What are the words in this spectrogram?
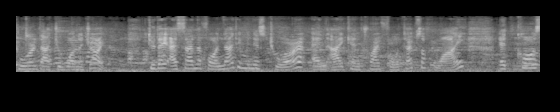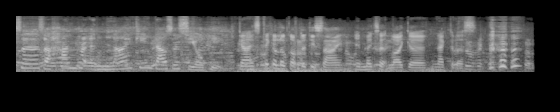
tour that you want to join. Today I signed up for a 90 minutes tour and I can try four types of wine. It costs 119,000 COP. Guys, take a look at the design. It makes it like a necklace.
